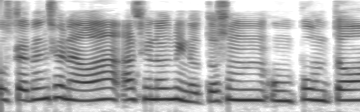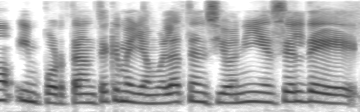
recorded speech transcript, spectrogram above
Usted mencionaba hace unos minutos un, punto importante que me llamó la atención y es el de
